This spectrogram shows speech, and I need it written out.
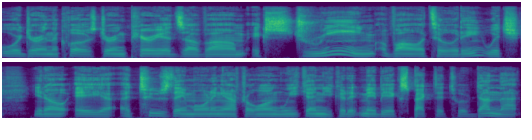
or during the close, during periods of um, extreme volatility, which, you know, a, a Tuesday morning after a long weekend, you could maybe expect it to have done that.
